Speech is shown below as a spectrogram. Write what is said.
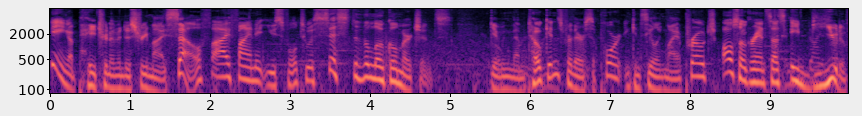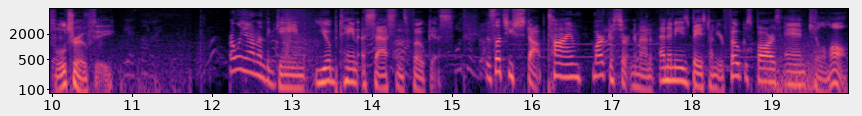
Being a patron of industry myself, I find it useful to assist the local merchants. Giving them tokens for their support and concealing my approach also grants us a beautiful trophy. Early on in the game, you obtain Assassin's Focus. This lets you stop time, mark a certain amount of enemies based on your focus bars, and kill them all.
